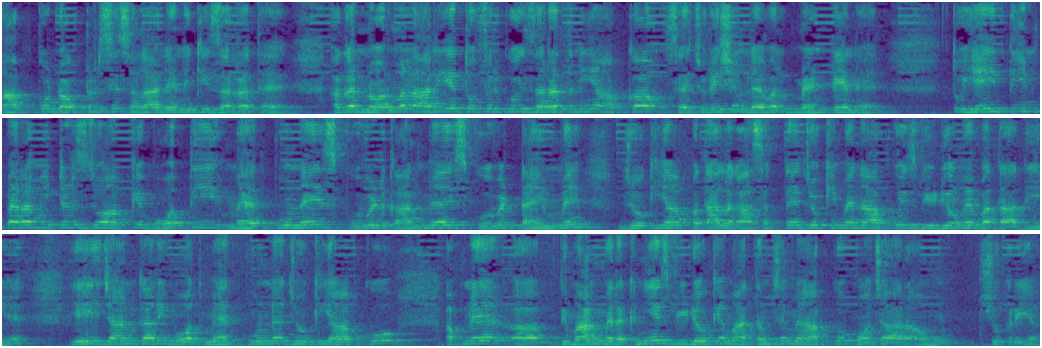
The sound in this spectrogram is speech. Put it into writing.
आपको डॉक्टर से सलाह लेने की ज़रूरत है। अगर नॉर्मल आ रही है तो फिर कोई ज़रूरत नहीं है, आपका सेचुरेशन लेवल मेंटेन है। तो यही तीन पैरामीटर्स जो आपके बहुत ही महत्वपूर्ण है इस कोविड काल में इस कोविड टाइम में, जो कि आप पता लगा सकते हैं, जो कि मैंने आपको इस वीडियो में बता दी है। यही जानकारी बहुत महत्वपूर्ण है, जो कि आपको अपने दिमाग में रखनी है। इस वीडियो के माध्यम से मैं आपको पहुँचा रहा हूँ। शुक्रिया।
